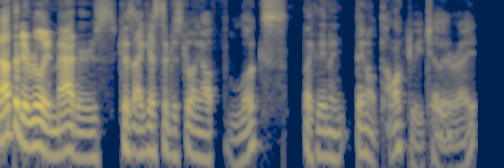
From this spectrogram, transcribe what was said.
not that it really matters, because I guess they're just going off looks. Like they don't they don't talk to each Mm. other, right?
